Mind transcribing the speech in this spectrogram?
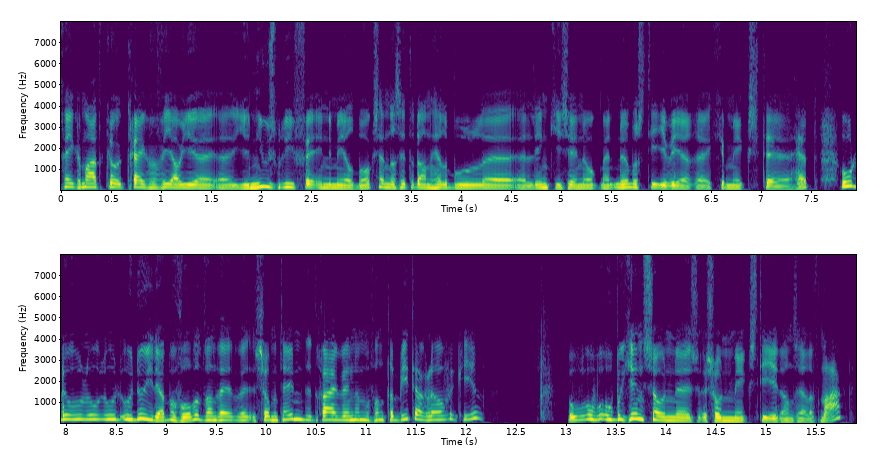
regelmatig krijgen we van jou je, uh, je nieuwsbrief in de mailbox. En daar zitten dan een heleboel uh, linkjes in, ook met nummers die je weer gemixt hebt. Hoe, hoe, hoe, hoe, doe je dat bijvoorbeeld? Want we, we, zometeen draaien we een nummer van Tabita, geloof ik, hier. Hoe, hoe, hoe begint zo'n zo'n mix die je dan zelf maakt?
